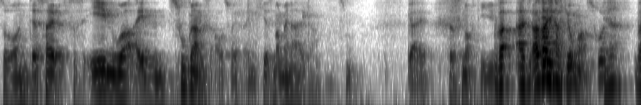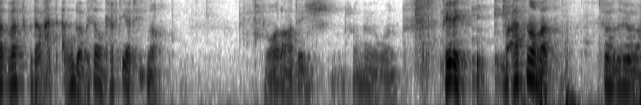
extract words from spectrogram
So, und deshalb ist es eh nur ein Zugangsausweis eigentlich. Hier ist noch mein Alter. Geil. Das ist noch die. Also da sah ich Felix- noch jung aus, frisch. Ja, wa- was, da warst, oh, du bist ja auch ein kräftiger Typ noch. Ja, da hatte ich. Schwanger geworden. Felix, hast du noch was für unsere Hörer?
